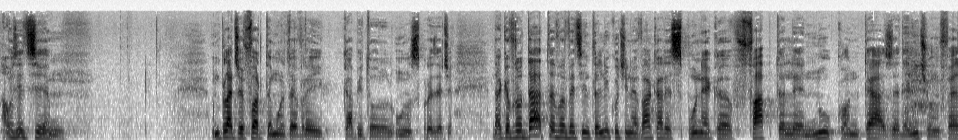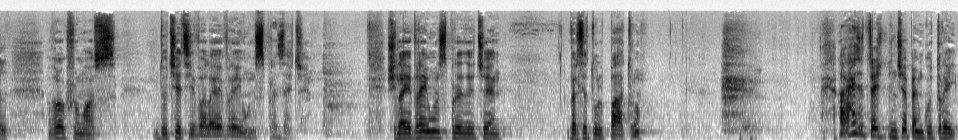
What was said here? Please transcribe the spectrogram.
Auziți, îmi place foarte mult Evrei, capitolul 11. Dacă vreodată vă veți întâlni cu cineva care spune că faptele nu contează de niciun fel, vă rog frumos, duceți-vă la Evrei 11. Și la Evrei 11 Versetul 4. Hai să începem cu trei.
